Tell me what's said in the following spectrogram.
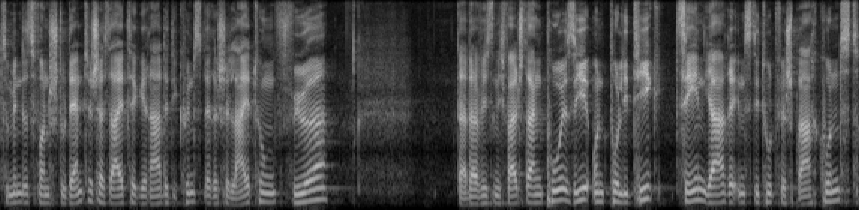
zumindest von studentischer Seite gerade die künstlerische Leitung für, da darf ich es nicht falsch sagen, Poesie und Politik, zehn Jahre Institut für Sprachkunst.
